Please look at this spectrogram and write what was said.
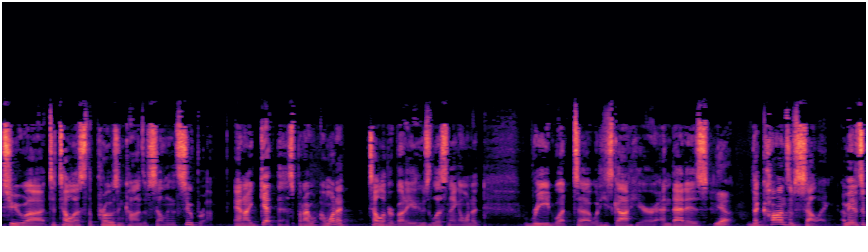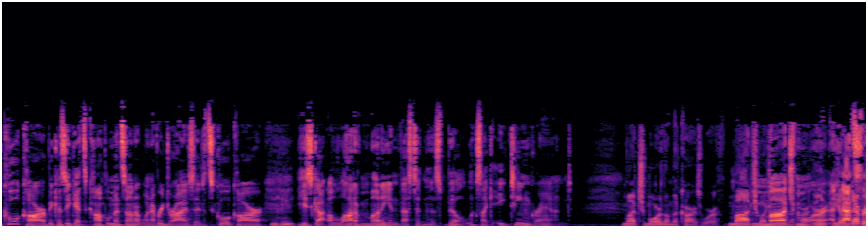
to uh, to tell us the pros and cons of selling the Supra, and I get this, but I, I want to tell everybody who's listening. I want to read what uh, what he's got here, and that is Yeah. the cons of selling. I mean, it's a cool car because he gets compliments on it whenever he drives it. It's a cool car. Mm-hmm. He's got a lot of money invested in this build. It looks like eighteen grand. much more than the car's worth. Much, much, Much more. than the car. more, He'll, and he'll never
